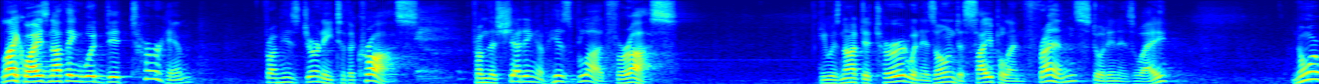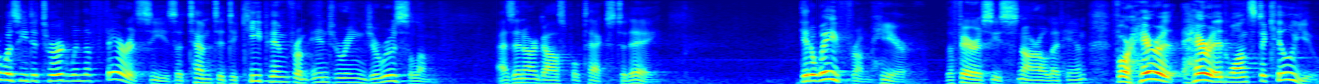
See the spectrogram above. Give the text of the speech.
Likewise, nothing would deter him from his journey to the cross, from the shedding of his blood for us. He was not deterred when his own disciple and friends stood in his way, nor was he deterred when the Pharisees attempted to keep him from entering Jerusalem, as in our gospel text today. Get away from here, the Pharisees snarled at him, for Herod, Herod wants to kill you.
